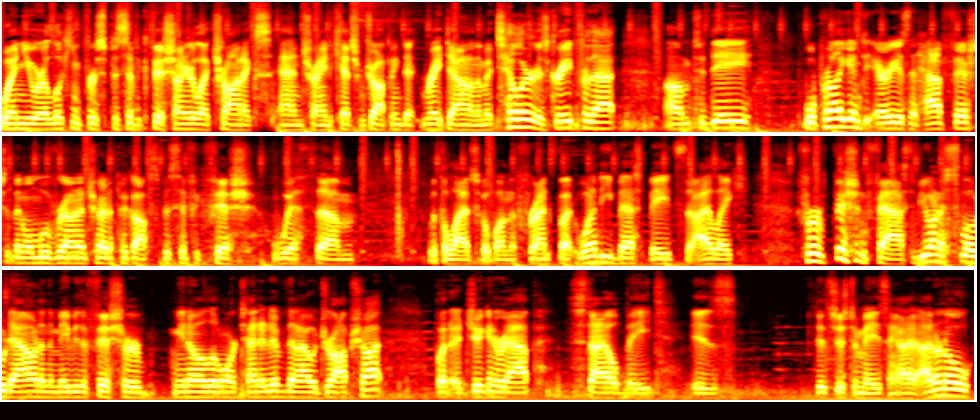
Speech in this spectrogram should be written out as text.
when you are looking for specific fish on your electronics and trying to catch them dropping right down on them. A tiller is great for that. Um, today, we'll probably get into areas that have fish, and then we'll move around and try to pick off specific fish with, um, with the LiveScope on the front. But one of the best baits that I like for fishing fast, if you want to slow down and then maybe the fish are, you know, a little more tentative, then I would drop shot. But a Jigging Rap style bait is, it's just amazing. I, I don't know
